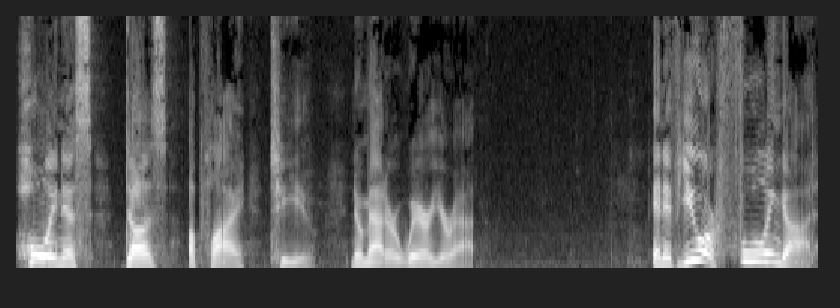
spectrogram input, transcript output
holiness does apply to you, no matter where you're at. And if you are fooling God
